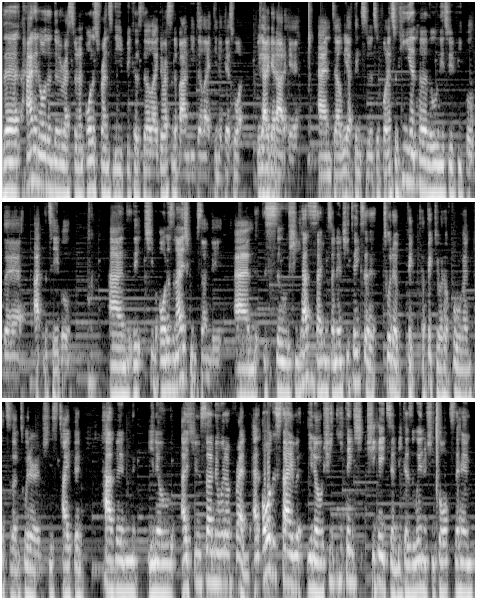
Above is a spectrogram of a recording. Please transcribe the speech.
they're hanging out at the restaurant and all his friends leave because they're like the rest of the band leave. They're like you know guess what? We gotta get out of here. And uh, we have things to do and so forth. And so he and her the only two people there at the table. And they, she orders an ice cream sundae. And so she has this ice cream sundae and she takes a twitter pic, a picture with her phone and puts it on twitter and she's typing having, you know, ice cream sundae with a friend. And all this time, you know, she he thinks she hates him because the way when she talks to him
